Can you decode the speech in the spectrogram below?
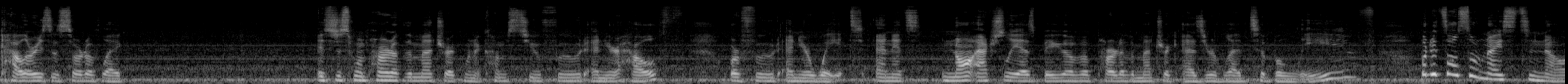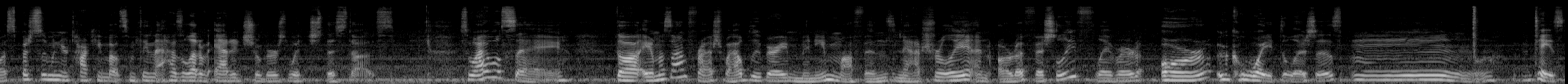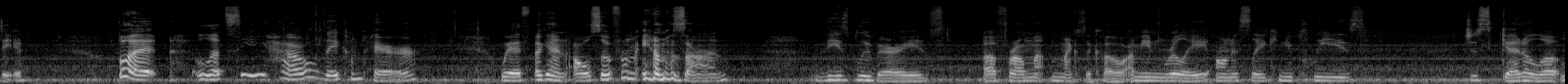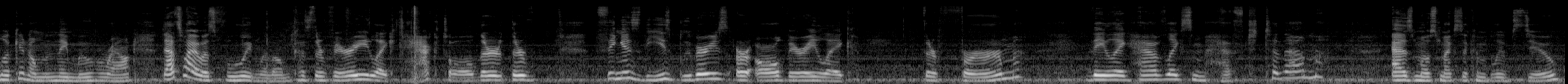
calories is sort of like it's just one part of the metric when it comes to food and your health or food and your weight. And it's not actually as big of a part of the metric as you're led to believe. But it's also nice to know, especially when you're talking about something that has a lot of added sugars, which this does. So I will say the Amazon Fresh Wild Blueberry Mini Muffins, naturally and artificially flavored, are quite delicious. Mmm, tasty. But let's see how they compare with, again, also from Amazon, these blueberries uh, from Mexico. I mean, really, honestly, can you please just get a look? Look at them and they move around. That's why I was fooling with them because they're very like tactile. They're they're. Thing is, these blueberries are all very like, they're firm. They like have like some heft to them, as most Mexican bloobs do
